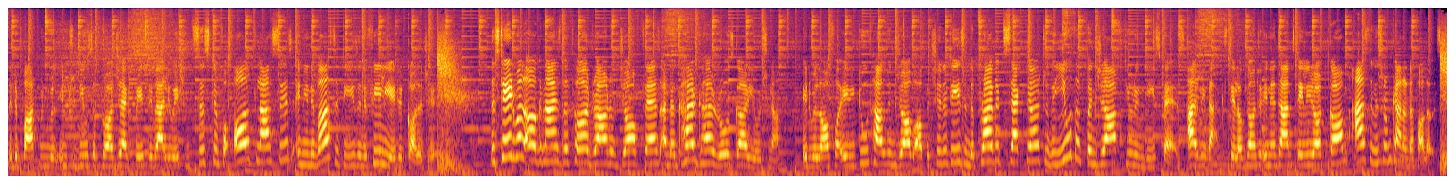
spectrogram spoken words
The department will introduce a project-based evaluation system for all classes in universities and affiliated colleges. The state will organize the third round of job fairs under Ghar Ghar Rozgar Yojana. It will offer 82,000 job opportunities in the private sector to the youth of Punjab during these fairs. I'll be back. Stay logged on to IndianTimesDaily.com as the news from Canada follows.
